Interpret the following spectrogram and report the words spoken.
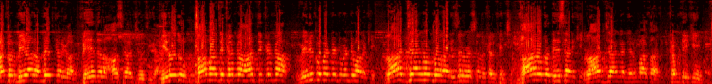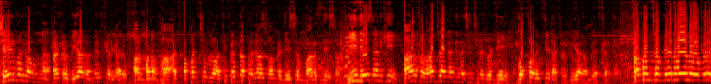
డాక్టర్ బిఆర్ అంబేద్కర్ గారు పేదల ఆశా జ్యోతిగా. ఈ రోజు సామాజికంగా ఆర్థికంగా వెనుకబడినటువంటి వాళ్ళకి రాజ్యాంగం ద్వారా రిజర్వేషన్లు కల్పించి భారతదేశానికి రాజ్యాంగ నిర్మాత కమిటీకి చైర్మన్గా ఉన్న డాక్టర్ బిఆర్ అంబేద్కర్ గారు మన ప్రపంచంలో అతిపెద్ద ప్రజాస్వామ్య దేశం భారతదేశం. ఈ దేశానికి భారత రాజ్యాంగాన్ని రచించినటువంటి గొప్ప వ్యక్తి డాక్టర్ బిఆర్ అంబేద్కర్ గారు. ప్రపంచ మేధావుల్లో ఒకరు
